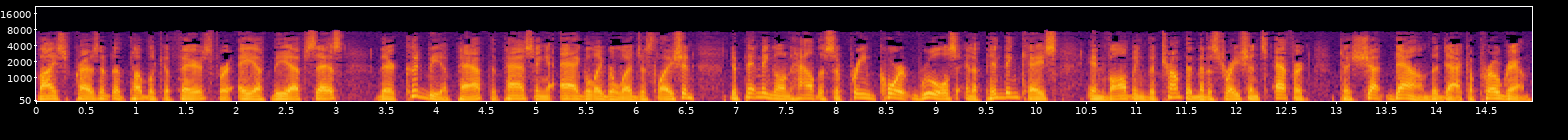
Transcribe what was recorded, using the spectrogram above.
Vice President of Public Affairs for AFBF says there could be a path to passing ag labor legislation depending on how the Supreme Court rules in a pending case involving the Trump administration's effort to shut down the DACA program.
